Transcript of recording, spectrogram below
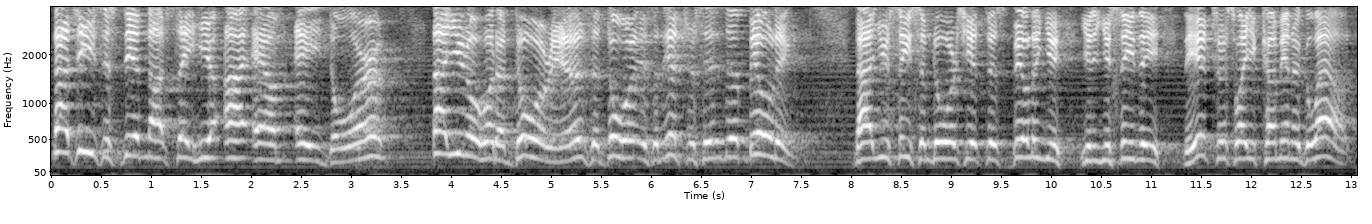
Now, Jesus did not say here, I am a door. Now, you know what a door is. A door is an entrance in the building. Now, you see some doors here at this building. You, you, you see the, the entrance where you come in or go out.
